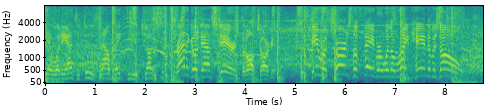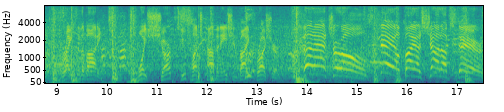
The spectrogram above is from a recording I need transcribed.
Yeah, what he has to do is now make the adjustment. Trying to go downstairs, but off target. He returns the favor with a right hand of his own. Right to the body. Boy, sharp two-punch combination by Crusher. The Naturals nailed by a shot upstairs.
